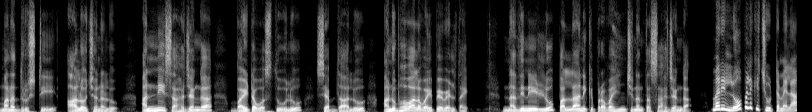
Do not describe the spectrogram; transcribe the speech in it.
మన దృష్టి ఆలోచనలు అన్నీ సహజంగా బయట వస్తువులు శబ్దాలు అనుభవాల వైపే వెళ్తాయి. నదినీళ్ళు పల్లానికి ప్రవహించినంత సహజంగా. మరి లోపలికి చూడటమెలా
